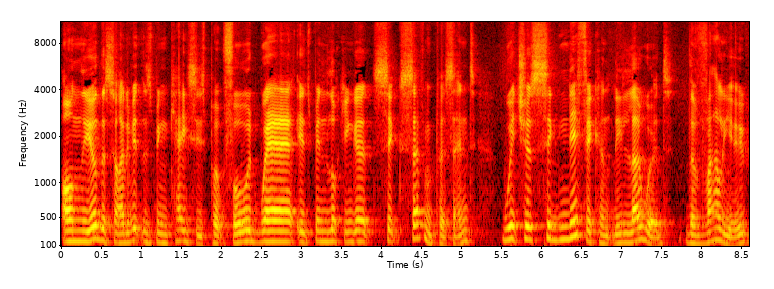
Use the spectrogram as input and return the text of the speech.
On the other side of it, there's been cases put forward where it's been looking at 6 7%, which has significantly lowered the value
